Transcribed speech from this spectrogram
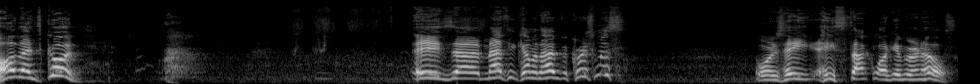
Oh, that's good. Is uh, Matthew coming home for Christmas? Or is he, he stuck like everyone else?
